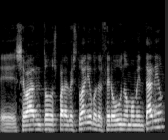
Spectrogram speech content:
eh, se van todos para el vestuario con el 0-1 momentáneo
